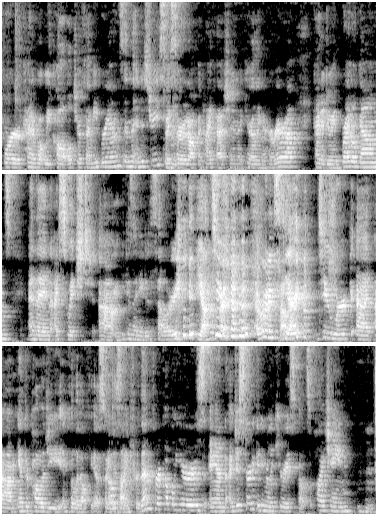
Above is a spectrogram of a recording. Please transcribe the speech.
for kind of what we call ultra femi brands in the industry. So Mhm. I started off in high fashion at Carolina Herrera, kind of doing bridal gowns. And then I switched um, because I needed a salary Yeah. that's right. Everyone needs a salary. to work at um, Anthropologie in Philadelphia. So I Oh, designed for them for a couple years, and I just started getting really curious about supply chain. Mhm.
